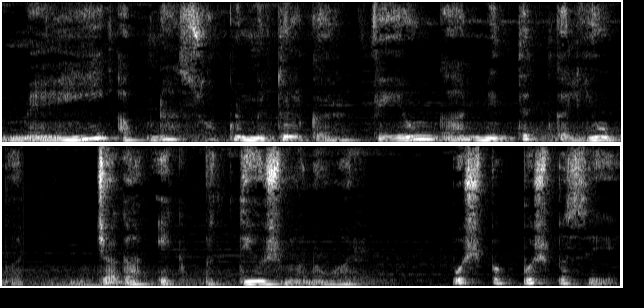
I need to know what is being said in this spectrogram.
मैं ही अपना स्वप्न मृदुल कर फेरूँगा निंदित कलियों पर। जगह एक प्रत्युष मनोहर पुष्प पुष्प से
